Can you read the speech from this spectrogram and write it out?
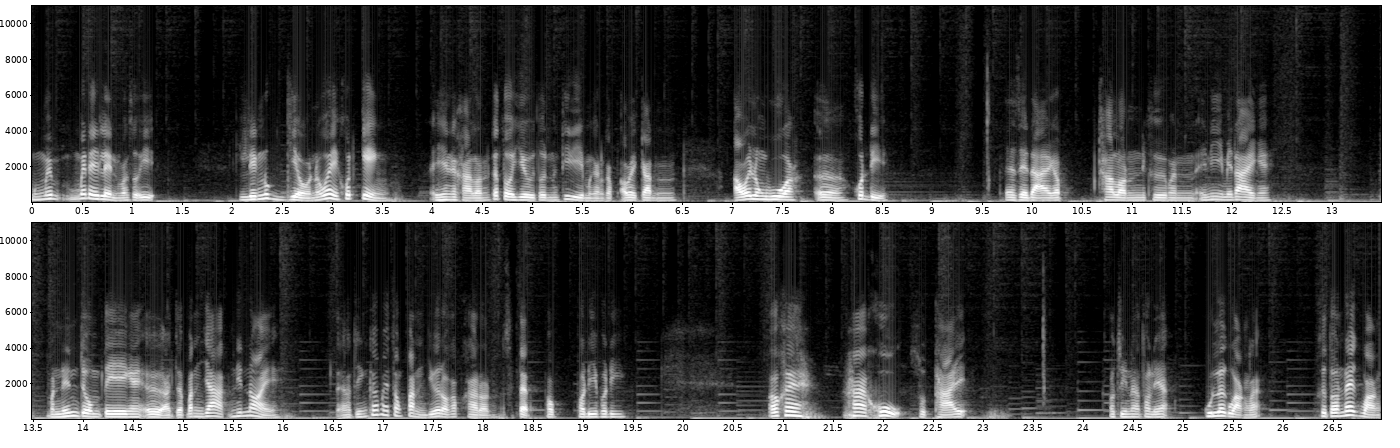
มึงไม่ไม่ได้เล่นวะโซอี้เลี้ยงลูกเหี่ยวนะเว้ยโคตรเก่งไอ้เหี้ยคาร์ลอนก็ตัวฮิวตัวหนึงที่ดีเหมือนกันครับเอาไว้กัน เอาไว้ลงวัว เออโคตรดีแต่เสียดายครับคารอนคือมันไอ้นี่ไม่ได้ไง มันเน้นโจมตีไง เอออาจจะปั้นยากนิดหน่อย แต่เอาจริงก็ไม่ต้องปั่นเยอะหรอกครับคารอนสเตตพอพอดีพอดี โอเคห้าคู่สุดท้าย เอาจริงนะตอนเนี้ยกูเลิกหวังแล้ว คือตอนแรกหวัง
